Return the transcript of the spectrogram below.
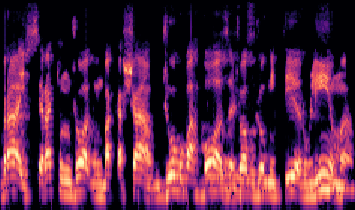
Braz, será que não joga em Bacaxá? O Diogo Barbosa sim, joga o jogo inteiro, o Lima.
